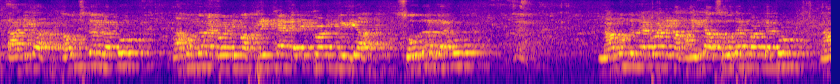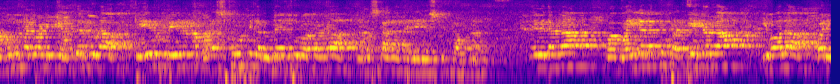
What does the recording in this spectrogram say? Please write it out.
స్థానిక కౌన్సిలర్లకు నా ముందున్నటువంటి మా ప్రింట్ అండ్ ఎలక్ట్రానిక్ మీడియా సోదరులకు నా ముందున్నటువంటి నా మహిళా సోదరులకు నా ముందున్నటువంటి మీ అందరు కూడా పేరు పేరున మనస్ఫూర్తిగా హృదయపూర్వకంగా నమస్కారాలు తెలియజేసుకుంటా ఉన్నాను. అదేవిధంగా మా మహిళలకు ప్రత్యేకంగా ఇవాళ మరి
